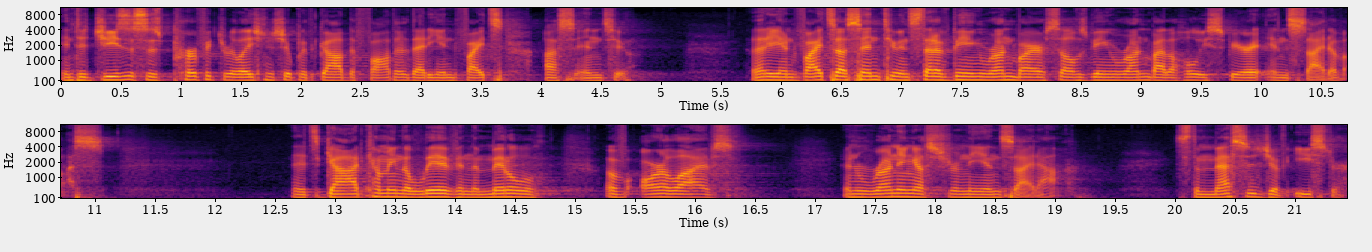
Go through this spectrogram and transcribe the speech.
into Jesus' perfect relationship with God the Father that he invites us into. That he invites us into instead of being run by ourselves, being run by the Holy Spirit inside of us. It's God coming to live in the middle of our lives and running us from the inside out. It's the message of Easter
